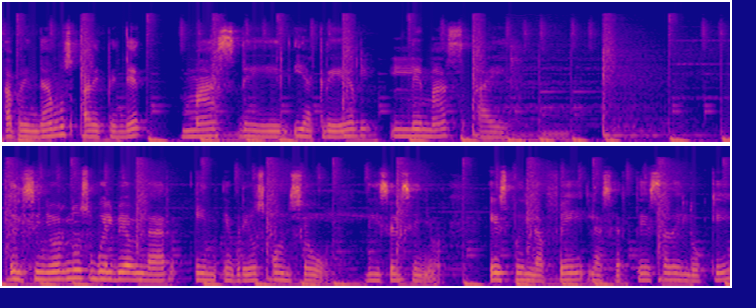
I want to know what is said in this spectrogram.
aprendamos a depender más de Él y a creerle más a Él. El Señor nos vuelve a hablar en Hebreos 11.1. Dice el Señor, es pues la fe, la certeza de lo que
